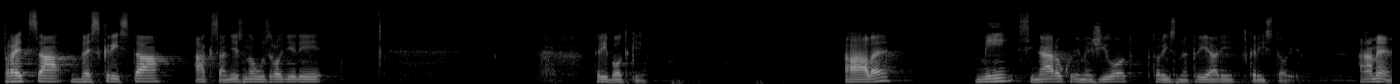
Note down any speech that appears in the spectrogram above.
Predsa bez Krista, ak sa neznovu zrodili, tri bodky. Ale my si nárokujeme život, ktorý sme prijali v Kristovi. Amen.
